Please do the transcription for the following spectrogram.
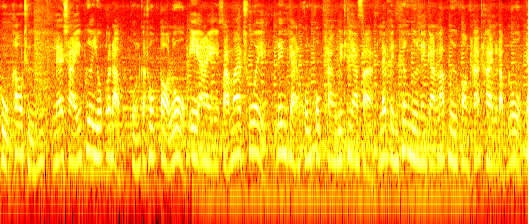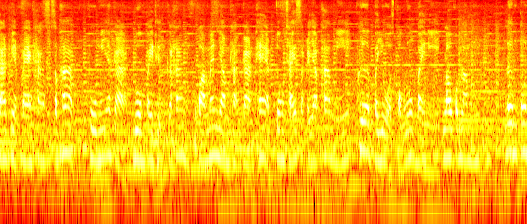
ถูกเข้าถึง และใช้เพื่อยกระดับผลกระทบต่อโลก AI สามารถช่วยเร่งการค้นพบทางวิทยาศาสตร์ และเป็นเครื่องมือในการรับมือความท้าทายระดับโลก การเปลี่ยนแปลงทางสภาพภูมิอากาศรวมไปถึงกระทั่งความแม่นยำทางการแพทย์ จงใช้ศักยภาพนี้เพื่อประโยชน์ของโลกใบนี้ เรากำลังเริ่มต้น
